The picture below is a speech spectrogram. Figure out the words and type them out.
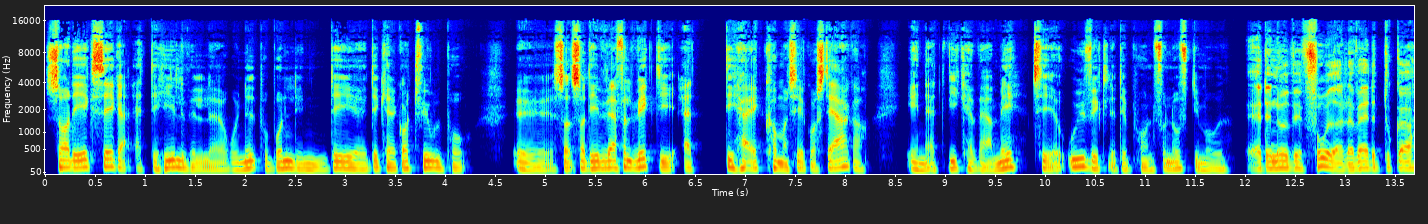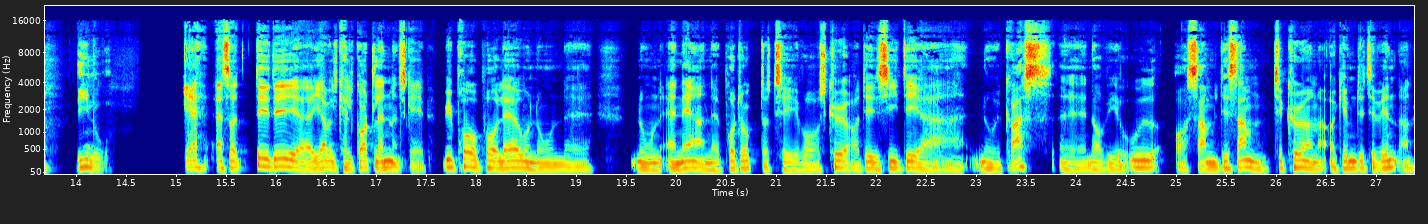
så er det ikke sikkert, at det hele vil øh, ryge ned på bundlinjen. Det, øh, det kan jeg godt tvivle på. Øh, så, så det er i hvert fald vigtigt, at det her ikke kommer til at gå stærkere, end at vi kan være med til at udvikle det på en fornuftig måde. Er det noget ved foder, eller hvad er det, du gør lige nu? Ja, altså det er det, jeg vil kalde godt landmandskab. Vi prøver på at lave nogle, øh, nogle ernærende produkter til vores køer, og det vil sige, det er noget græs, øh, når vi er ude og samle det sammen til køerne og gemme det til vinteren,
